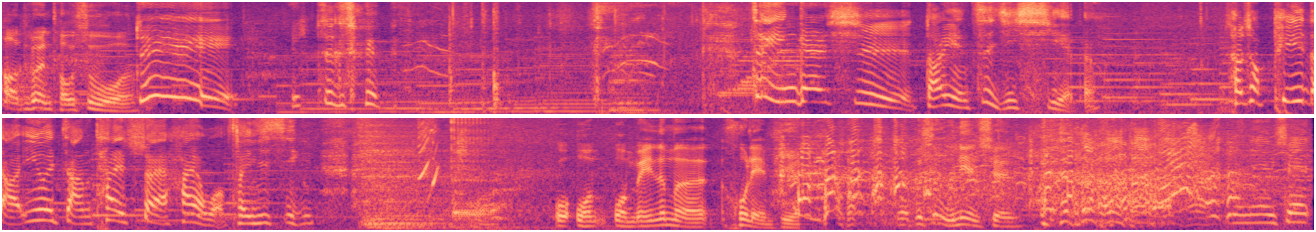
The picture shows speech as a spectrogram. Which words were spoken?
好，多人投诉我。对，哎这个这个，这应该是导演自己写的。他说 P 导因为长太帅害我分心，我我我没那么厚脸皮，啊 我不是吴念轩。吴念轩，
